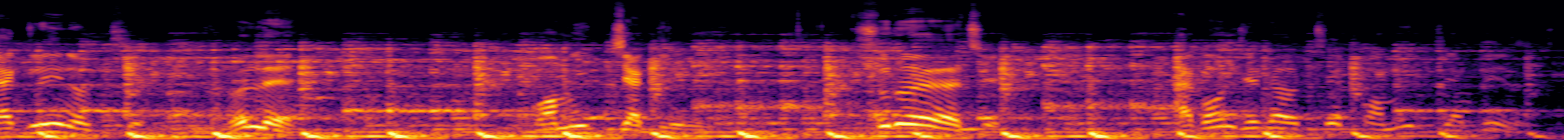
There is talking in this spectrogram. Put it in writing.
জ্যাকলিন হচ্ছে। বুঝলে? Comic Jacqueline. শুরু হয়ে গেছে। এখন যেটা হচ্ছে কমিক জ্যাকলিন হচ্ছে।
